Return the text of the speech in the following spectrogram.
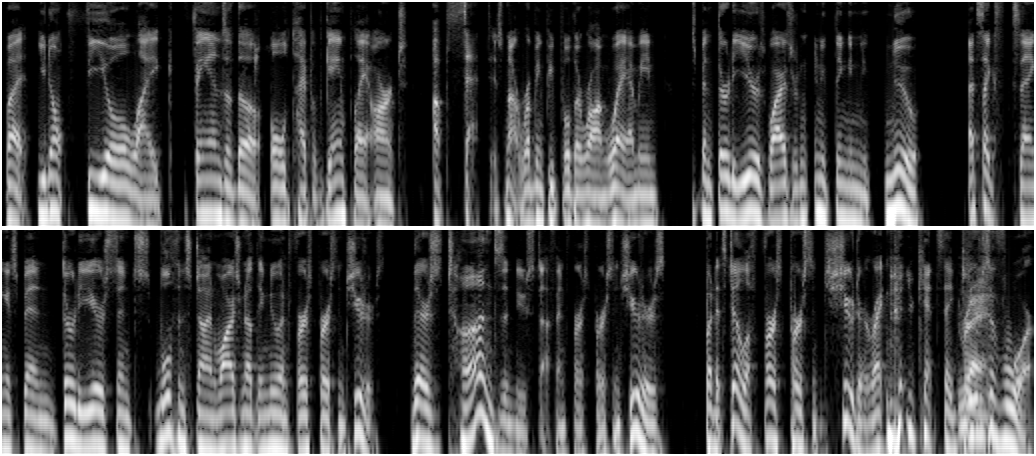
but you don't feel like fans of the old type of gameplay aren't upset. It's not rubbing people the wrong way. I mean, it's been 30 years. Why is there anything new? That's like saying it's been 30 years since Wolfenstein. Why is there nothing new in first person shooters? There's tons of new stuff in first person shooters, but it's still a first person shooter, right? You can't say Gears right. of War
